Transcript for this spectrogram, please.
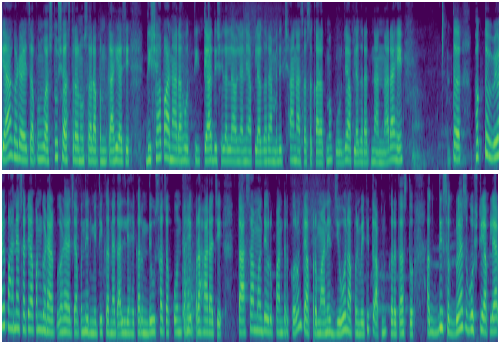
त्या घड्याळीचं आपण वास्तुशास्त्रानुसार आपण काही अशी दिशा पाहणार आहोत ती त्या दिशेला लावल्याने आपल्या घरामध्ये छान असा सकारात्मक ऊर्जा आपल्या घरात नांदणार आहे. तर फक्त वेळ पाहण्यासाठी आपण घड्याळ घड्याळाची आपण निर्मिती करण्यात आलेली आहे. कारण दिवसाचा कोणताही प्रहाराचे तासामध्ये रूपांतर करून त्याप्रमाणे जीवन आपण व्यतीत आपण करत असतो. अगदी सगळ्याच गोष्टी आपल्या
